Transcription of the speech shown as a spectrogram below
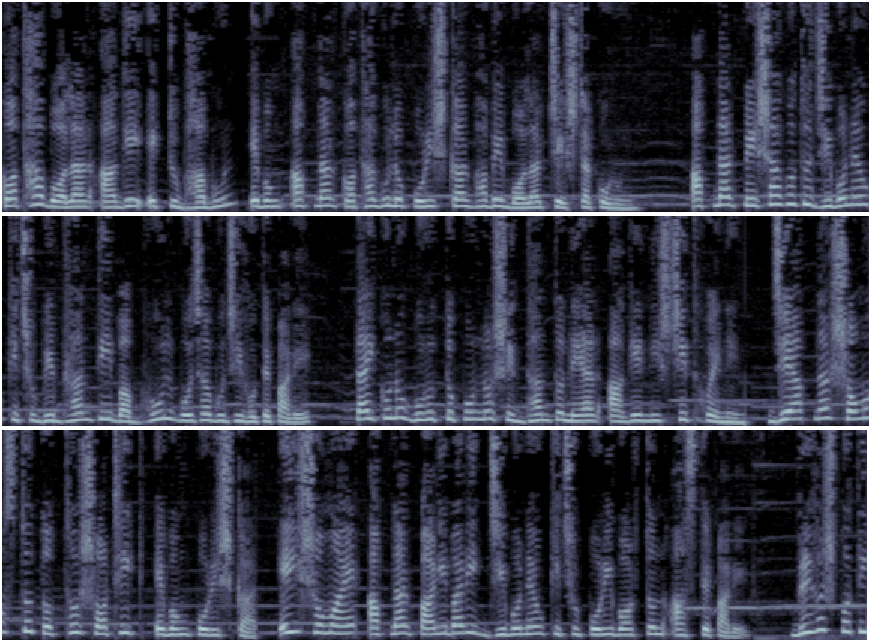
কথা বলার আগে একটু ভাবুন এবং আপনার কথাগুলো পরিষ্কারভাবে বলার চেষ্টা করুন। আপনার পেশাগত জীবনেও কিছু বিভ্রান্তি বা ভুল বোঝাবুঝি হতে পারে, তাই কোনো গুরুত্বপূর্ণ সিদ্ধান্ত নেয়ার আগে নিশ্চিত হয়ে নিন যে আপনার সমস্ত তথ্য সঠিক এবং পরিষ্কার। এই সময়ে আপনার পারিবারিক জীবনেও কিছু পরিবর্তন আসতে পারে। বৃহস্পতি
